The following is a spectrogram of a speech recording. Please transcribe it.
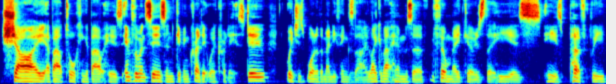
shy about talking about his influences and giving credit where credit is due which is one of the many things that i like about him as a filmmaker is that he is he is perfectly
